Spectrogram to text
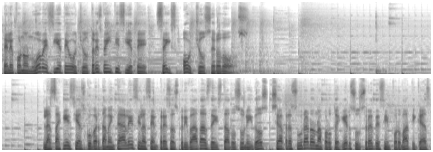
Teléfono 978-327-6802. Las agencias gubernamentales y las empresas privadas de Estados Unidos se apresuraron a proteger sus redes informáticas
